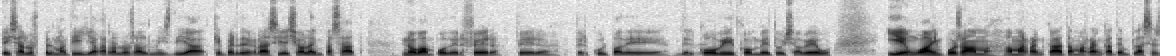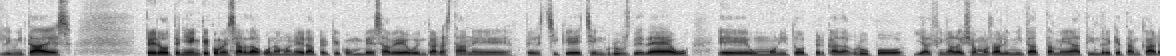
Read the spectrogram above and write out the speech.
deixar-los pel matí i agarrar-los al migdia, que per desgràcia això l'any passat no van poder fer per, per culpa de, del Covid, com bé tots sabeu, i enguany pues, hem, hem arrencat, hem arrencat en places limitades, però tenien que començar d'alguna manera, perquè com bé sabeu encara estan eh, per xiquets en grups de 10, eh, un monitor per cada grup, i al final això ens ha limitat també a tindre que tancar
